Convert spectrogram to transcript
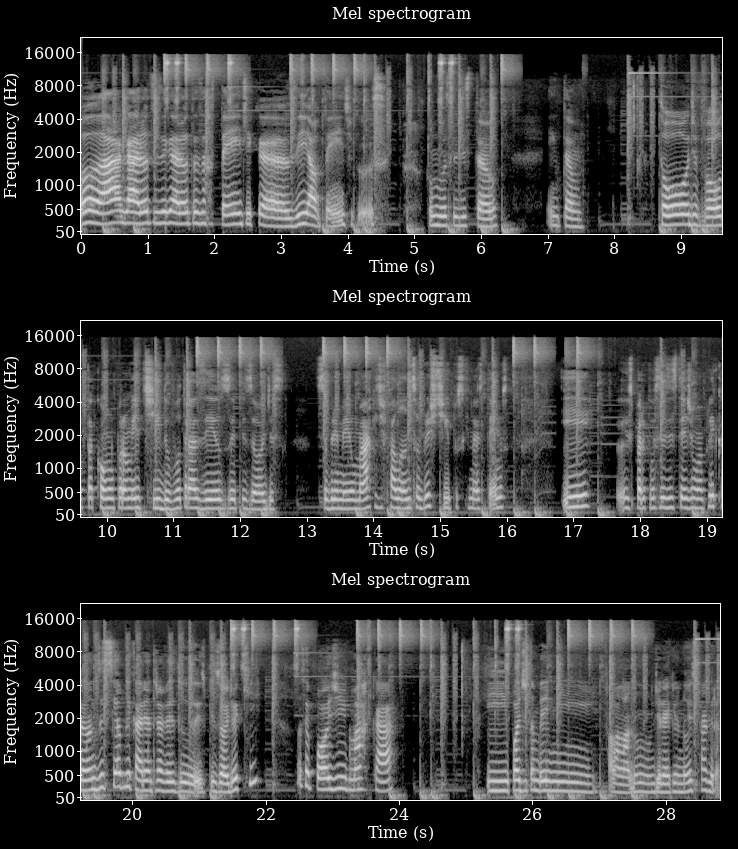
Olá, garotos e garotas autênticas e autênticos, como vocês estão? Então, tô de volta como prometido. Vou trazer os episódios sobre e-mail marketing, falando sobre os tipos que nós temos e espero que vocês estejam aplicando. E se aplicarem através do episódio aqui, você pode marcar e pode também me falar lá no direct no Instagram,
